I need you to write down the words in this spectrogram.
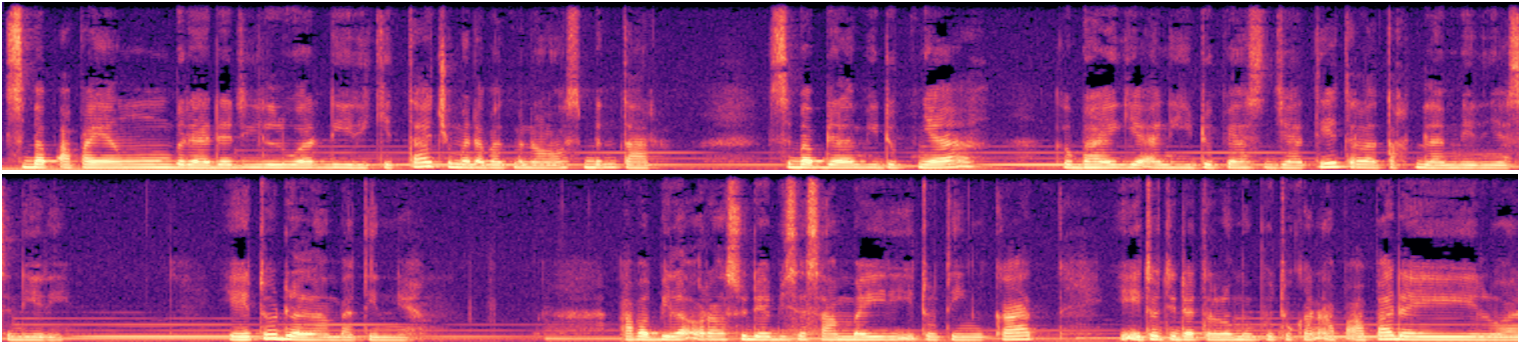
Sebab apa yang berada di luar diri kita cuma dapat menolong sebentar. Sebab dalam hidupnya, kebahagiaan hidup yang sejati terletak dalam dirinya sendiri, yaitu dalam batinnya. Apabila orang sudah bisa sampai di itu tingkat, yaitu tidak terlalu membutuhkan apa-apa dari luar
